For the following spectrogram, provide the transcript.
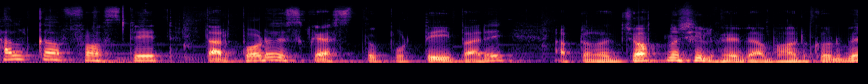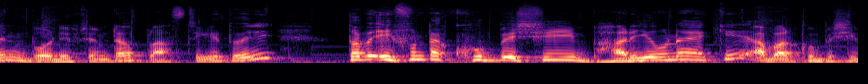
হালকা ফ্রস্টেড তারপরেও স্ক্র্যাচ তো পড়তেই পারে। আপনারা যত্নশীল হয়ে ব্যবহার করবেন বডি ফ্রেমটাও প্লাস্টিকে তৈরি। তবে এই ফোনটা খুব বেশি ভারীও না একে, আবার খুব বেশি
